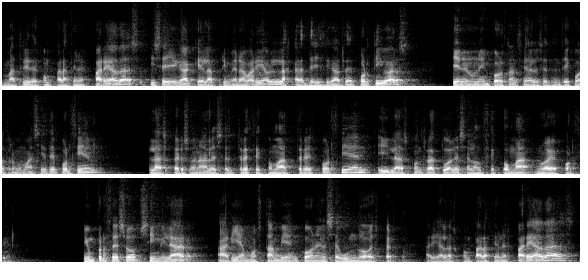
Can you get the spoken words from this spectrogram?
matriz, de comparaciones pareadas y se llega a que la primera variable, las características deportivas, tienen una importancia del 74,7%, las personales el 13,3% y las contractuales el 11,9%. Y un proceso similar haríamos también con el segundo experto. Haría las comparaciones pareadas.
